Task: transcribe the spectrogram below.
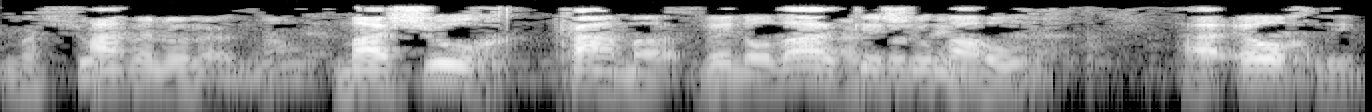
Mashuch venolad, no? Mashuch kama venolad keshum mahul. Hare ochlim.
